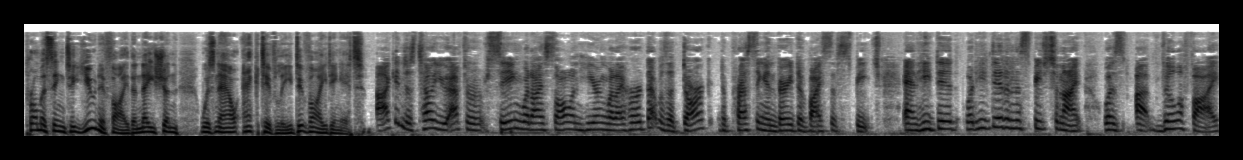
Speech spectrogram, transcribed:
promising to unify the nation was now actively dividing it. I can just tell you, after seeing what I saw and hearing what I heard, that was a dark, depressing, and very divisive speech. And he did what he did in the speech tonight was uh, vilify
